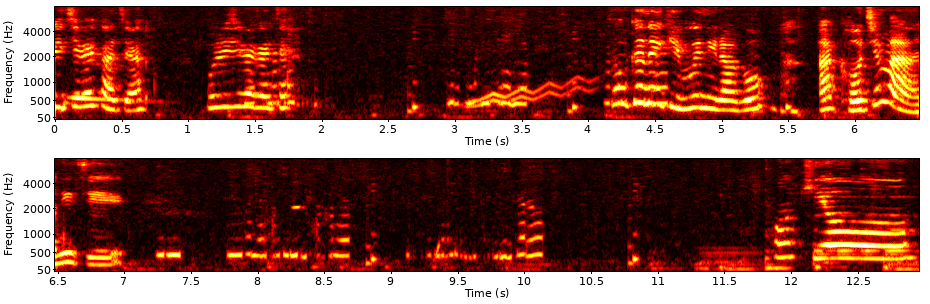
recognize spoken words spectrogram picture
우리 집에 가자. 우리 집에 가자. 손 끄는 기분이라고? 아 거짓말 아니지. 어 귀여워.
